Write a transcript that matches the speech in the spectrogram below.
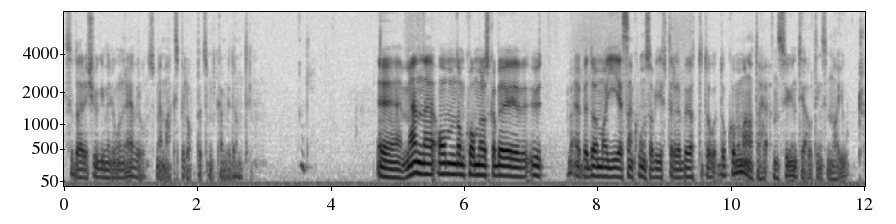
Så då är det 20 miljoner euro som är maxbeloppet som du kan bli dömd till. Okej. Eh, Men eh, om de kommer och ska ut, bedöma och ge sanktionsavgifter eller böter då, då kommer man att ta hänsyn till allting som man har gjort.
